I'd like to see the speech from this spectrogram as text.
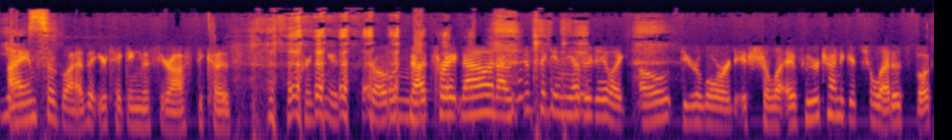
Yes. I am so glad that you're taking this year off because printing is so nuts right now. And I was just thinking the other day, like, oh dear Lord, if Sheletta, if we were trying to get Sheletta's book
